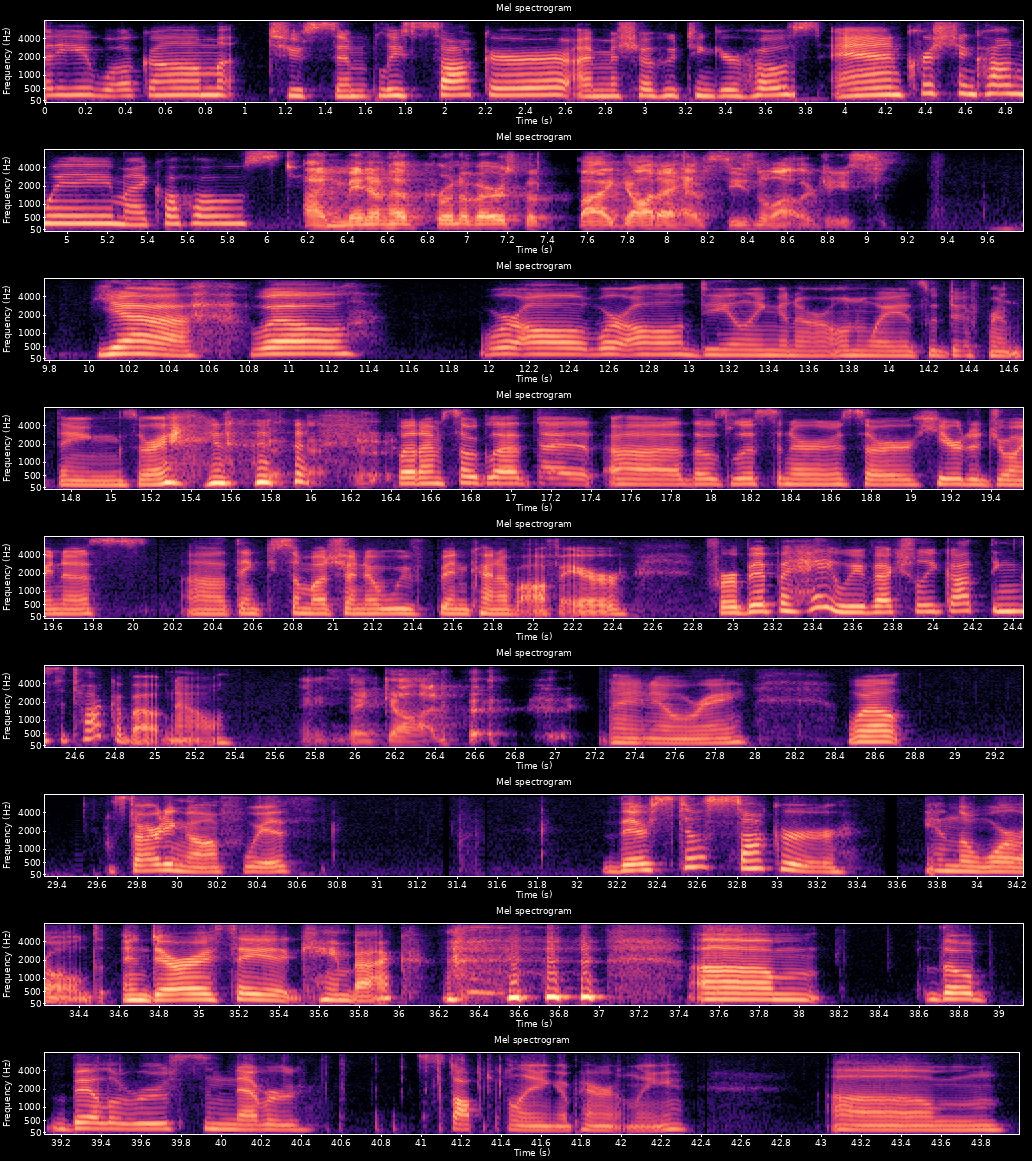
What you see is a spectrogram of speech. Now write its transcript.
everybody. Welcome to Simply Soccer. I'm Michelle Hooting, your host, and Christian Conway, my co host. I may not have coronavirus, but by God, I have seasonal allergies. Yeah, well, we're all we're all dealing in our own ways with different things, right? but I'm so glad that uh, those listeners are here to join us. Uh, thank you so much. I know we've been kind of off air for a bit, but hey, we've actually got things to talk about now. Thank God. I know, right? Well, starting off with there's still soccer in the world, and dare I say it came back. um, though Belarus never stopped playing, apparently. Um,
